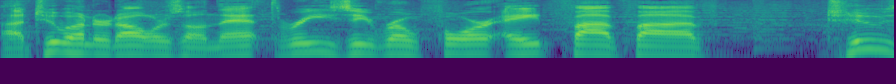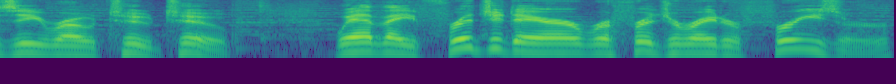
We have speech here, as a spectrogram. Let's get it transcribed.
Uh, $200 on that. 304-855-2022. We have a Frigidaire refrigerator freezer.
